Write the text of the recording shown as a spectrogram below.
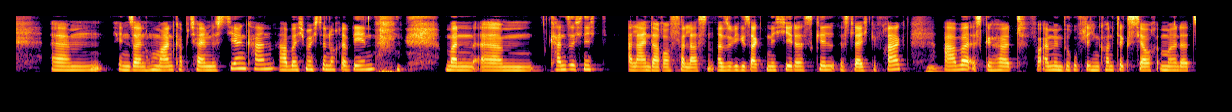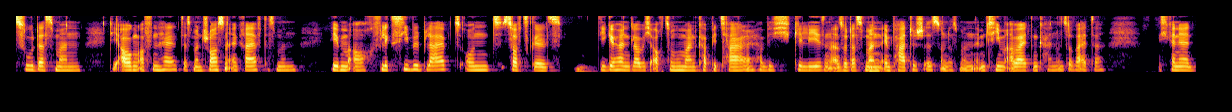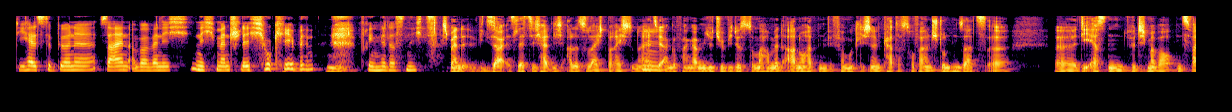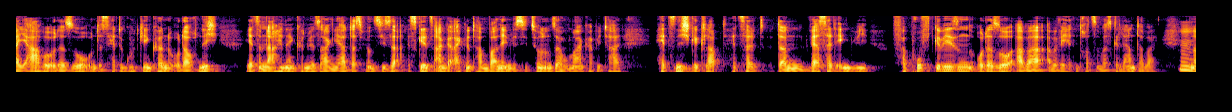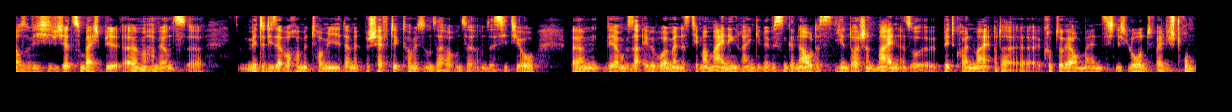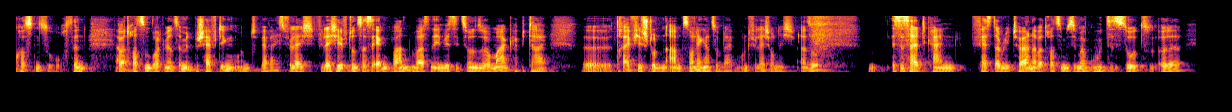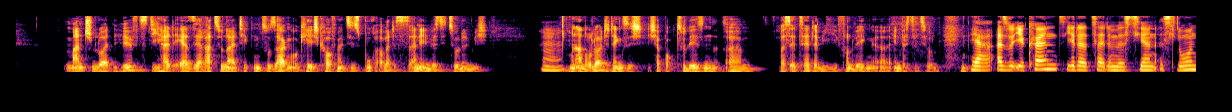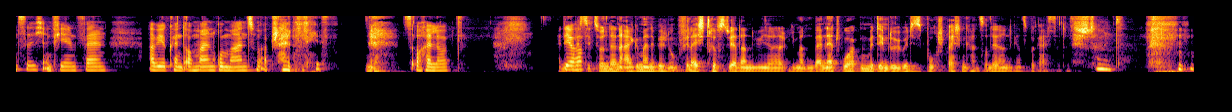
ähm, in sein Humankapital investieren kann. Aber ich möchte noch erwähnen, man ähm, kann sich nicht allein darauf verlassen. Also wie gesagt, nicht jeder Skill ist gleich gefragt, mhm. aber es gehört vor allem im beruflichen Kontext ja auch immer dazu, dass man die Augen offen hält, dass man Chancen ergreift, dass man eben auch flexibel bleibt und Soft Skills. Die gehören, glaube ich, auch zum humanen Kapital, habe ich gelesen. Also, dass man empathisch ist und dass man im Team arbeiten kann und so weiter. Ich kann ja die hellste Birne sein, aber wenn ich nicht menschlich okay bin, hm. bringt mir das nichts. Ich meine, wie gesagt, es lässt sich halt nicht alles so leicht berechnen. Ne? Als wir angefangen haben, YouTube-Videos zu machen mit Arno, hatten wir vermutlich einen katastrophalen Stundensatz. Äh, äh, die ersten, würde ich mal behaupten, zwei Jahre oder so. Und das hätte gut gehen können oder auch nicht. Jetzt im Nachhinein können wir sagen, ja, dass wir uns diese Skills angeeignet haben, war eine Investition in unser Humankapital. Hätte es nicht geklappt, hätte es halt, dann wäre es halt irgendwie verpufft gewesen oder so, aber, aber wir hätten trotzdem was gelernt dabei. Mhm. Genauso wie ich jetzt zum Beispiel ähm, haben wir uns äh, Mitte dieser Woche mit Tommy damit beschäftigt. Tommy ist unser, unser, unser CTO. Ähm, wir haben gesagt, ey, wir wollen mal in das Thema Mining reingehen. Wir wissen genau, dass hier in Deutschland Minen, also äh, Bitcoin mine oder äh, Kryptowährung meinen sich nicht lohnt, weil die Stromkosten zu hoch sind. Aber trotzdem wollten wir uns damit beschäftigen. Und wer weiß, vielleicht, vielleicht hilft uns das irgendwann. War es eine Investition in so Humankapital, äh, drei, vier Stunden abends noch länger zu bleiben und vielleicht auch nicht. Also es ist halt kein fester Return, aber trotzdem ist es immer gut, das so zu, oder manchen Leuten hilft's, die halt eher sehr rational ticken, zu sagen, okay, ich kaufe mir jetzt dieses Buch, aber das ist eine Investition in mich. Mhm. Und andere Leute denken sich, ich habe Bock zu lesen. Ähm, Was erzählt er mir hier von wegen äh, Investitionen? Ja, also ihr könnt jederzeit investieren. Es lohnt sich in vielen Fällen. Aber ihr könnt auch mal einen Roman zum Abschalten lesen. Ja. Ist auch erlaubt. Eine Wir Investition in deine allgemeine Bildung. Vielleicht triffst du ja dann wieder jemanden beim Networken, mit dem du über dieses Buch sprechen kannst und der dann ganz begeistert ist. Stimmt.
